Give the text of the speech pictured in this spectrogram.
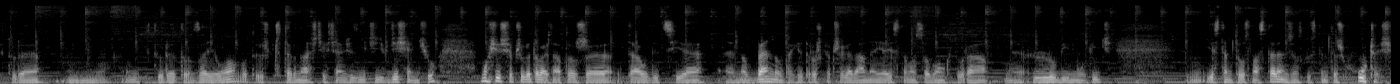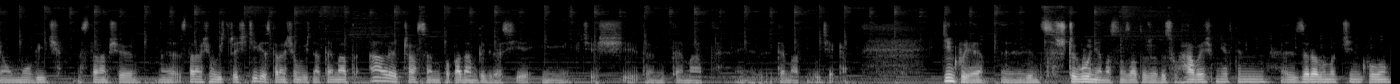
które, mm, które to zajęło, bo to już 14, chciałem się zmieścić w 10. Musisz się przygotować na to, że te audycje e, no, będą takie troszkę przegadane. Ja jestem osobą, która lubi mówić Jestem toastmasterem, w związku z tym też uczę się mówić. Staram się, e, staram się mówić treściwie, staram się mówić na temat, ale czasem popadam w dygresję i gdzieś ten temat, e, temat mi ucieka. Dziękuję e, więc szczególnie mocno za to, że wysłuchałeś mnie w tym zerowym odcinku.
